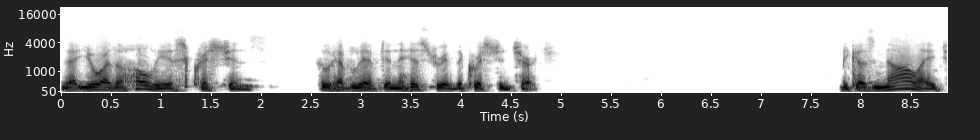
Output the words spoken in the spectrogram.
that you are the holiest Christians who have lived in the history of the Christian church. Because knowledge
